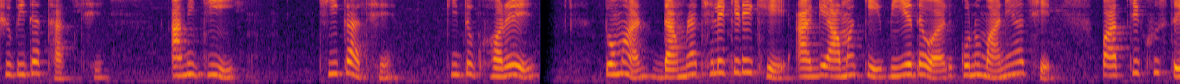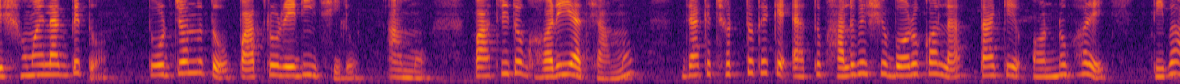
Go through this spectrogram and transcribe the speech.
সুবিধা থাকছে। আমি জি, ঠিক আছে, কিন্তু ঘরে তোমার দামড়া ছেলেকে রেখে আগে আমাকে বিয়ে দেওয়ার কোনো মানে আছে? পাত্রী খুঁজতে সময় লাগবে তো? তোর জন্য তো পাত্র রেডিই ছিল, আম্মু। পাত্রী তো ঘরেই আছে, আম্মু। যাকে ছোট্ট থেকে এত ভালোবেসে বড় করলা, তাকে অন্য ঘরে দিবা?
